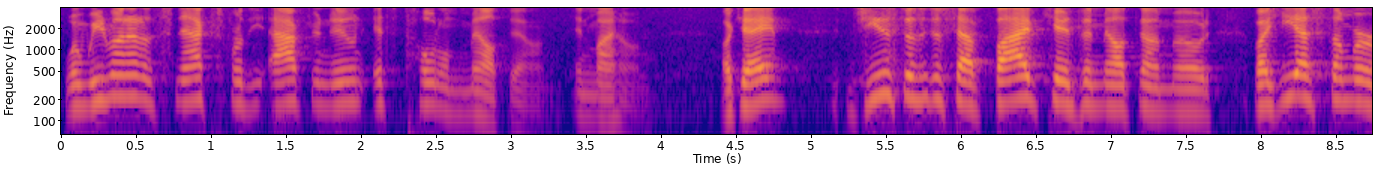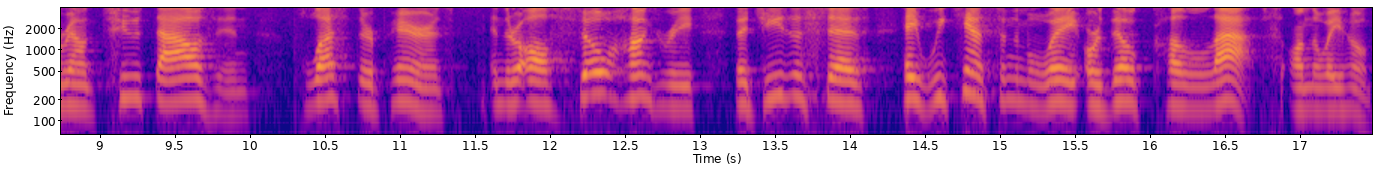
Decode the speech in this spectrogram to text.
When we run out of snacks for the afternoon, it's total meltdown in my home. Okay? Jesus doesn't just have five kids in meltdown mode, but he has somewhere around 2,000 plus their parents and they're all so hungry that Jesus says, hey, we can't send them away or they'll collapse on the way home.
